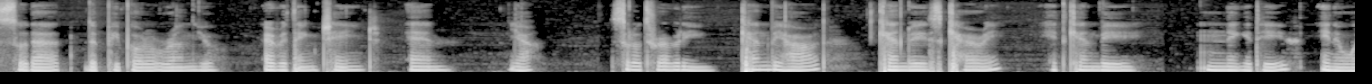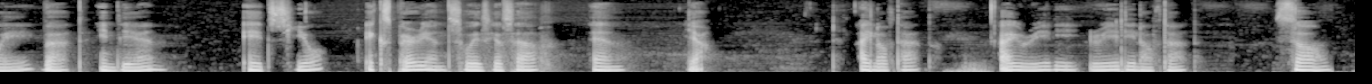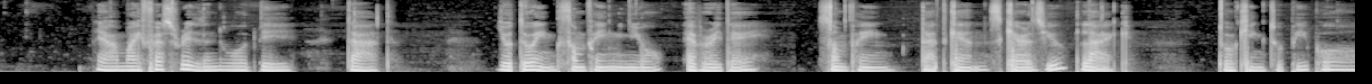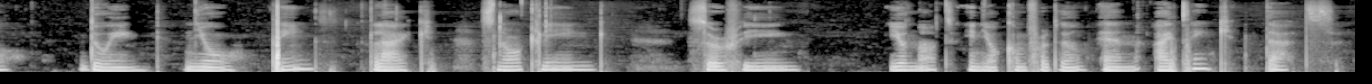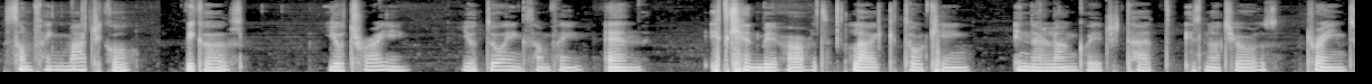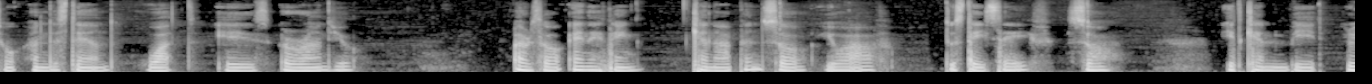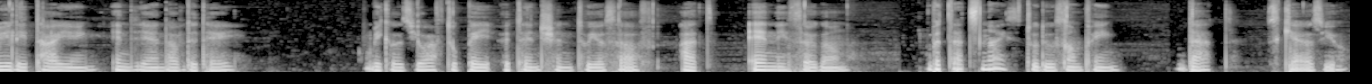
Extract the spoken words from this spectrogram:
so that the people around you, everything change. And yeah, solo traveling can be hard, can be scary, it can be negative in a way, but in the end, it's your experience with yourself. And yeah, I love that. I really, really love that. So, yeah, my first reason would be that you're doing something new every day, something that can scares you, like talking to people, doing new things like snorkeling, surfing. You're not in your comfort zone, and I think that's something magical because you're trying, you're doing something, and it can be hard, like talking in a language that is not yours, trying to understand what is around you. Also, anything can happen, so you have to stay safe. So, it can be really tiring in the end of the day because you have to pay attention to yourself at any second. But that's nice to do something that scares you.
